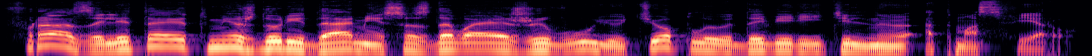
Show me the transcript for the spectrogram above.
Фразы летают между рядами, создавая живую, теплую, доверительную атмосферу.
